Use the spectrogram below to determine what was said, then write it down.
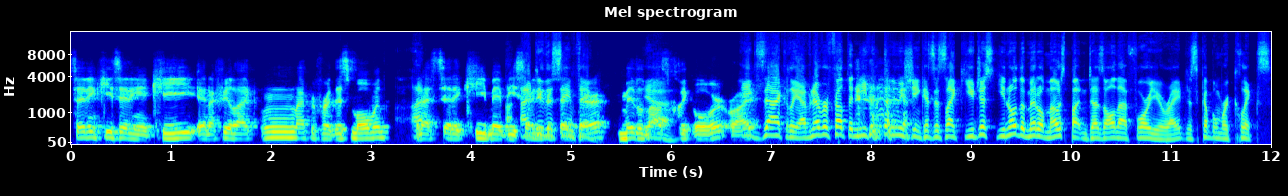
setting key, setting a key, and I feel like mm, I prefer this moment. And I, set a key maybe seventy do the same percent thing. there, middle mouse click over, right? Exactly. I've never felt the need for Tween Machine because it's like you just you know the middle mouse button does all that for you, right? Just a couple more clicks.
